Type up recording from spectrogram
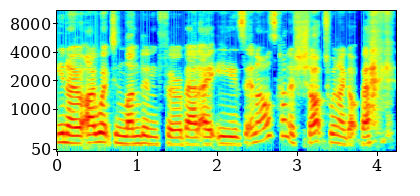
You know, I worked in London for about eight years and I was kind of shocked when I got back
